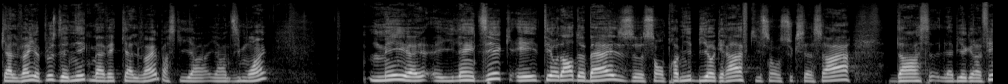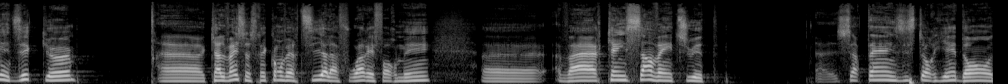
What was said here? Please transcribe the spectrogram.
Calvin. Il y a plus d'énigmes avec Calvin parce qu'il en, dit moins. Mais euh, il indique, et Théodore de Bèze, son premier biographe qui est son successeur dans la biographie, indique que euh, Calvin se serait converti à la foi réformée vers 1528. Euh, certains historiens, dont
